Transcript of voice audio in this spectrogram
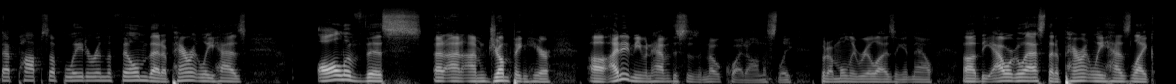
that pops up later in the film that apparently has all of this and and I'm jumping here. Uh, I didn't even have this as a note, quite honestly, but I'm only realizing it now. Uh, the hourglass that apparently has like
